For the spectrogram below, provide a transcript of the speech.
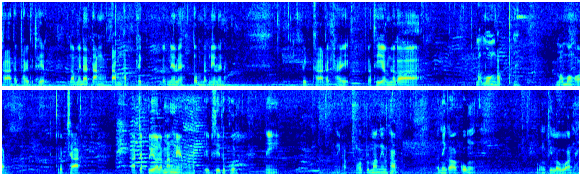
ขาตะไคร้กระเทียม เราไม่ได้ตังตำครับพริกแบบนี้เลยต้มแบบนี้เลยเนาะพริกขาตะไคร้กระเทียมแล้วก็มะม่วงครับนี่มะม่วงอ่อน รสชาติ อาจจะเปรี้ยวละมั่งเนี่ยนะครับ FC ทุกคนนี่นี่ครับประมาณนี้นะครับ อันนี้ก็กุ้งกุ้งที่เราหวานแห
